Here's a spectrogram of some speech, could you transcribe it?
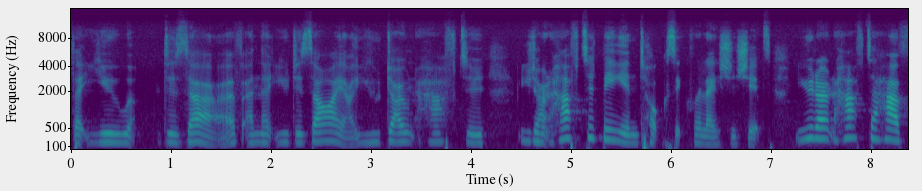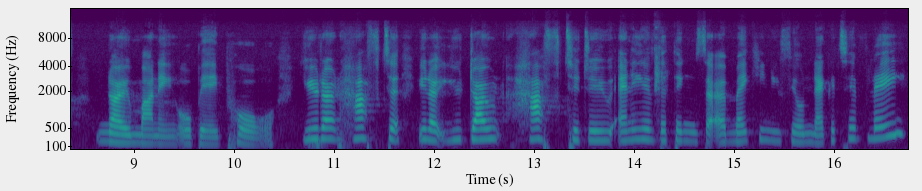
that you deserve and that you desire. You don't have to you don't have to be in toxic relationships. You don't have to have no money or be poor. You don't have to you know you don't have to do any of the things that are making you feel negatively.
